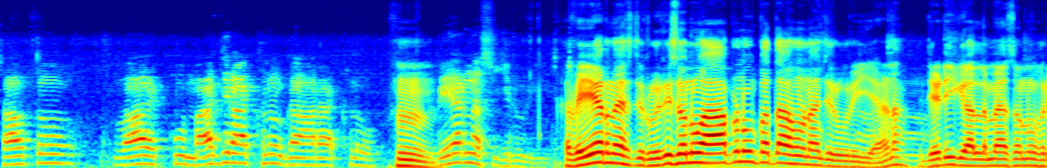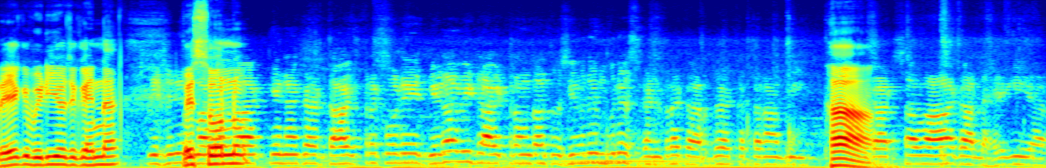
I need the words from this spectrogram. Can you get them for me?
ਸਭ ਤੋਂ ਵਾਹ ਕੋ ਮੱਝ ਰੱਖ ਲਓ ਗਾਂ ਰੱਖ ਲਓ। ਹੂੰ। ਅਵੇਅਰਨੈਸ ਜ਼ਰੂਰੀ ਹੈ। ਅਵੇਅਰਨੈਸ ਜ਼ਰੂਰੀ ਤੁਹਾਨੂੰ ਆਪ ਨੂੰ ਪਤਾ ਹੋਣਾ ਜ਼ਰੂਰੀ ਹੈ ਹਨਾ? ਜਿਹੜੀ ਗੱਲ ਮੈਂ ਤੁਹਾਨੂੰ ਹਰੇਕ ਵੀਡੀਓ 'ਚ ਕਹਿਣਾ ਵੀ ਮਗਰ ਕੇ ਨਾ ਕਰ ਡਾਕਟਰ ਕੋਲੇ ਜਿਹੜਾ ਵੀ ਡਾਕਟਰ ਆਉਂਦਾ ਤੁਸੀਂ ਉਹਦੇ ਮੂਹਰੇ ਸਰੈਂਡਰ ਕਰ ਦਿਓ ਇੱਕ ਤਰ੍ਹਾਂ ਦੀ। ਹਾਂ। ਡਾਕਟਰ ਸਾਹਿਬ ਆਹ ਗੱਲ ਹੈਗੀ ਆ।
